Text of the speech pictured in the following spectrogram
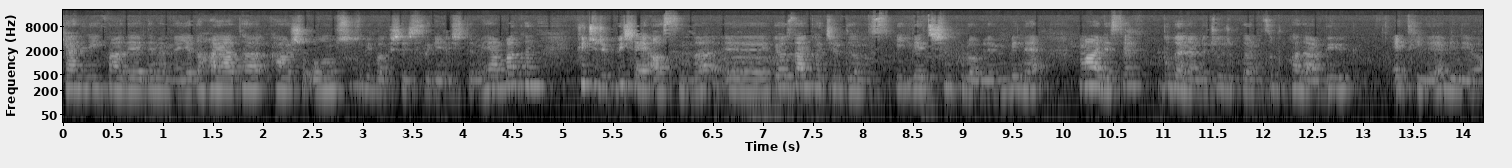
kendini ifade edememe ya da hayata karşı olumsuz bir bakış açısı geliştirme. Yani bakın küçücük bir şey aslında e, gözden kaçırdığımız bir iletişim problemi bile maalesef bu dönemde çocuklarımızı bu kadar büyük etkileyebiliyor.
